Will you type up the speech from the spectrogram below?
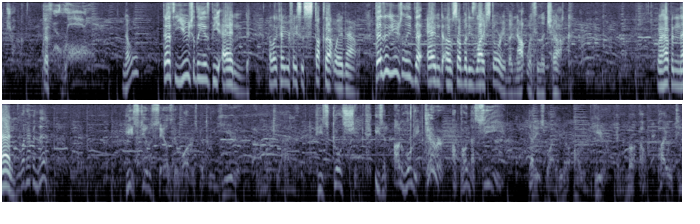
LeChuck. Death. We're wrong. No? Death usually is the end. I like how your face is stuck that way now. Death is usually the end of somebody's life story, but not with LeChuck. What happened then? What happened then? He still sails the waters between here and Monkey Island. His ghost ship is an unholy terror upon the sea. That is why we are all in here and not out pirating.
